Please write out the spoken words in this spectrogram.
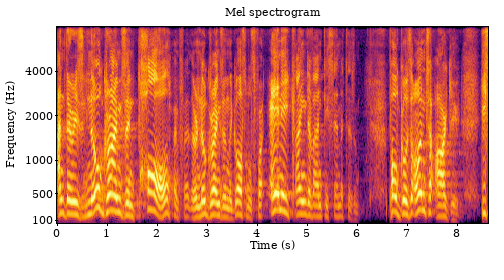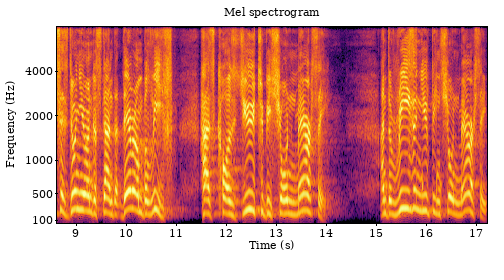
And there is no grounds in Paul, in fact, there are no grounds in the Gospels for any kind of anti Semitism. Paul goes on to argue. He says, Don't you understand that their unbelief has caused you to be shown mercy? And the reason you've been shown mercy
